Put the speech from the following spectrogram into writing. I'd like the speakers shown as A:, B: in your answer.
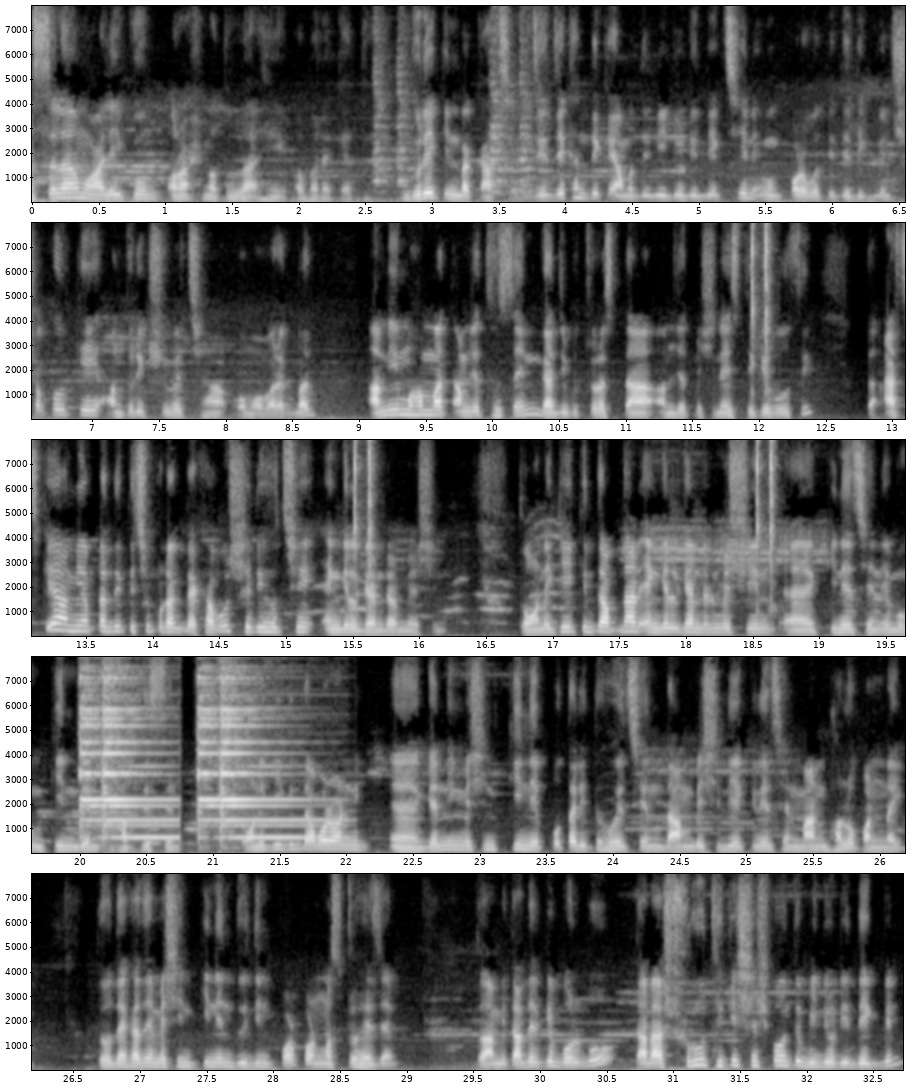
A: আসসালামু আলাইকুম রহমতুল্লাহি ওবরাকাত দূরে কিংবা কাছে, যে যেখান থেকে আমাদের ভিডিওটি দেখছেন এবং পরবর্তীতে দেখবেন, সকলকে আন্তরিক শুভেচ্ছা ও মোবারকবাদ। আমি মোহাম্মদ আমজাদ হোসেন, গাজীপুর চৌরাস্তা আমজাদ মেশিনাইজ থেকে বলছি। তো আজকে আমি আপনাদের কিছু প্রোডাক্ট দেখাবো, সেটি হচ্ছে অ্যাঙ্গেল গ্রাইন্ডার মেশিন তো অনেকেই কিন্তু আপনার অ্যাঙ্গেল গ্রাইন্ডার মেশিন কিনেছেন এবং কিনবেন, ভাবতেছেন। তো অনেকেই কিন্তু আবার অনেক গ্যান্ডিং মেশিন কিনে প্রতারিত হয়েছেন, দাম বেশি দিয়ে কিনেছেন, মান ভালো পান নাই। তো দেখা যায় মেশিন কিনেন, দুই দিন পর পর নষ্ট হয়ে যায়। তো আমি তাদেরকে বলব, তারা শুরু থেকে শেষ পর্যন্ত ভিডিওটি দেখবেন।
